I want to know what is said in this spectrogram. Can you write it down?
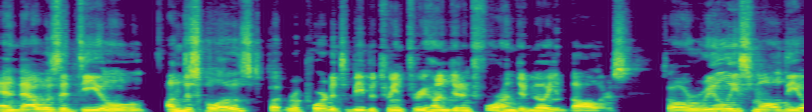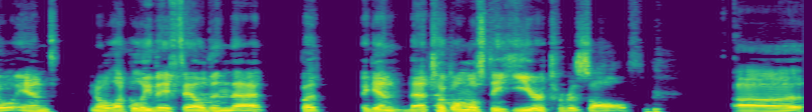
And that was a deal undisclosed, but reported to be between 300 and 400 million dollars. So a really small deal. And, you know, luckily they failed in that. But again, that took almost a year to resolve. Uh,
